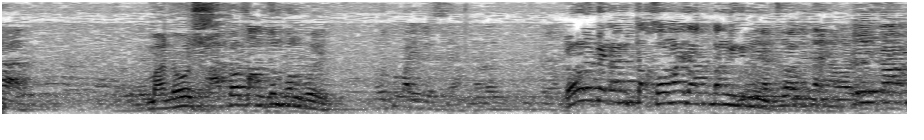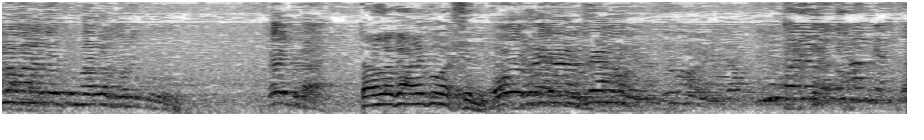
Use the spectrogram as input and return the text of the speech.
খার মানুষ। আপনার সামসুং ফোন কই ও তো পাইতেছে আপনারা রোল বেটা আমি সময় যাক বাঙ্গি দিবি একটু আগে তাই আমার এই কাম না মানে তুই ভালো করে কো সেই বেটা তার লোকে আরেকু আছেন ও সেই কেন তুমি করে তো দোকান গেছো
